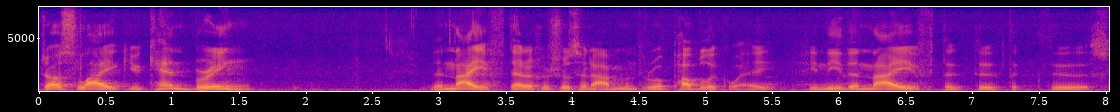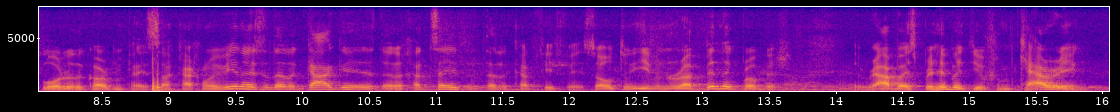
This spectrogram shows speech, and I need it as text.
just like you can't bring the knife through a public way, if you need a knife to, to, to, to slaughter the korban pesach. So to even rabbinic prohibition, the rabbis prohibit you from carrying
